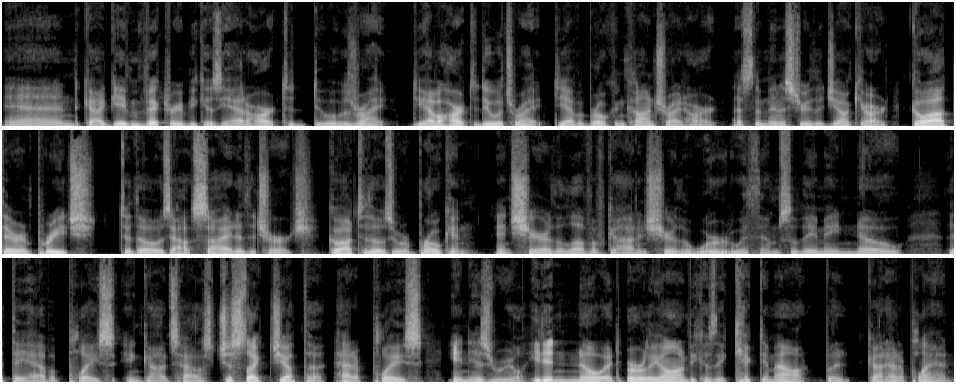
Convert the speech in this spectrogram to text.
and God gave him victory because he had a heart to do what was right. Do you have a heart to do what's right? Do you have a broken, contrite heart? That's the ministry of the junkyard. Go out there and preach to those outside of the church. Go out to those who are broken and share the love of God and share the word with them so they may know that they have a place in God's house, just like Jephthah had a place in Israel. He didn't know it early on because they kicked him out, but God had a plan.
